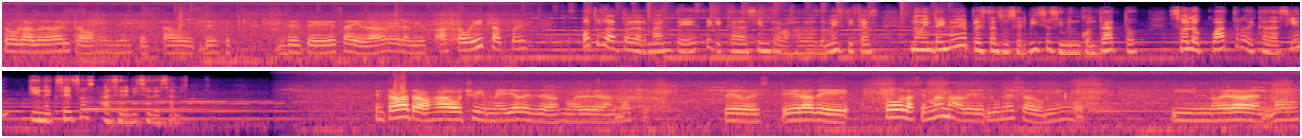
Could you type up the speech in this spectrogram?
pero la verdad el trabajo es bien pesado. Desde, desde esa edad era bien, hasta ahorita pues. Otro dato alarmante es de que cada 100 trabajadoras domésticas, 99 prestan sus servicios sin un contrato, solo 4 de cada 100 tienen accesos a servicios de salud. Entraba a trabajar a 8 y media desde las 9 de la noche, pero este era de toda la semana, de lunes a domingo. Y no era, no,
